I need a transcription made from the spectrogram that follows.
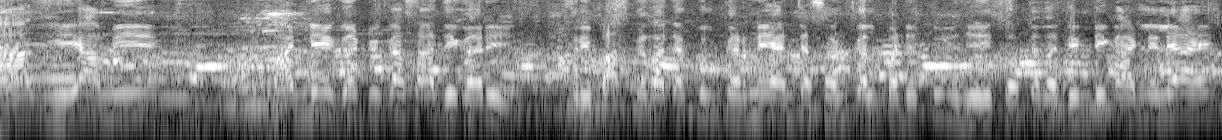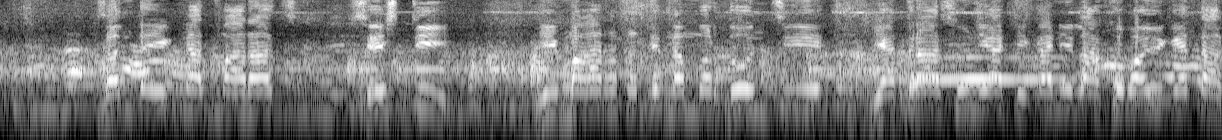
आज ही आम्ही माननीय गटविकास अधिकारी श्री भास्करदादा कुलकर्णी यांच्या संकल्पनेतून ही स्वच्छता दिंडी काढलेली आहे. संत एकनाथ महाराज श्रेष्ठी ही महाराष्ट्रातील नंबर दोनची यात्रा असून या ठिकाणी लाखो भाविक येतात.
